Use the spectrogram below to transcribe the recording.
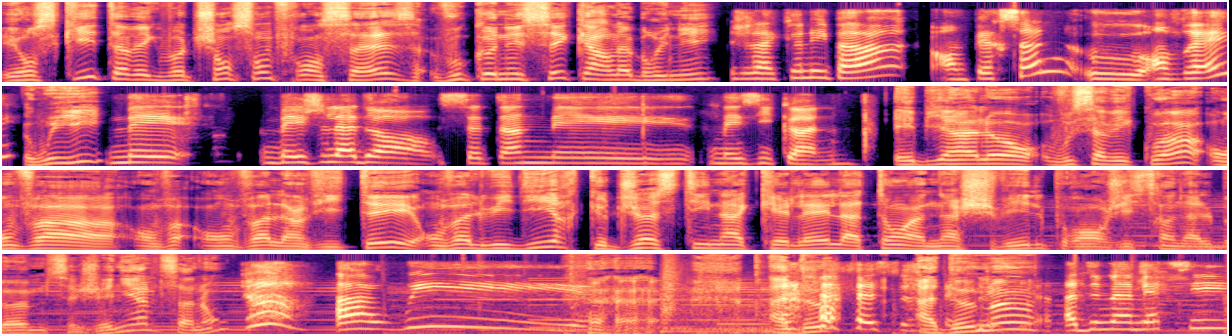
Et on se quitte avec votre chanson française. Vous connaissez Carla Bruni? Je la connais pas en personne ou en vrai, Oui mais, mais je l'adore. C'est un de mes, mes icônes. Eh bien alors, vous savez quoi? On va, on va, on va l'inviter. On va lui dire que Justina Kelly l'attend à Nashville pour enregistrer un album. C'est génial, ça, non? Ah oui à, demain. À demain, merci.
